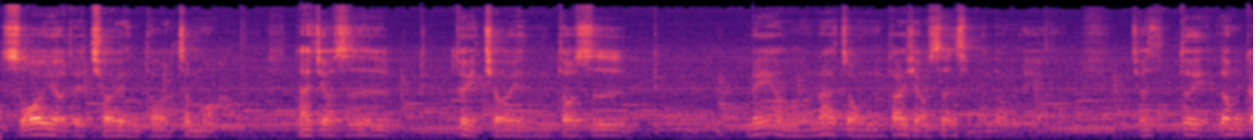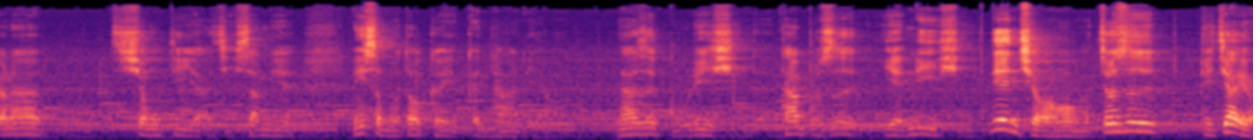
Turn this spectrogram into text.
所有的球员都这么好，那就是。对球员都是没有那种大小声，什么都没有，就是对都跟他兄弟啊，几上面，你什么都可以跟他聊，他是鼓励型的，他不是严厉型。练球哦，就是比较有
